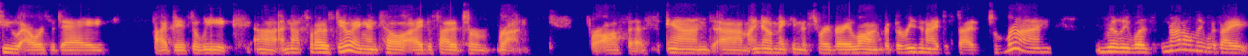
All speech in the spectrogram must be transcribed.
two hours a day, five days a week. Uh, and that's what I was doing until I decided to run for office. And um, I know I'm making this story very long, but the reason I decided to run really was not only was I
